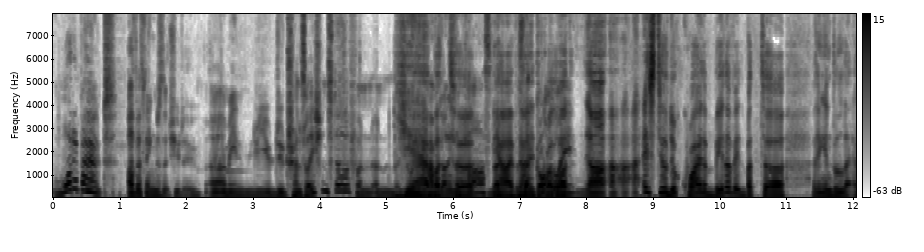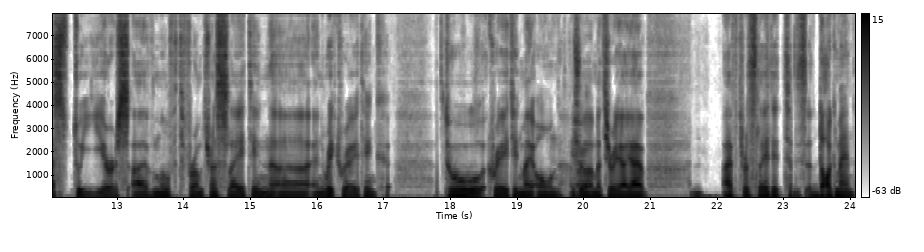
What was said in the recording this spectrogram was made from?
What about other things that you do? Uh, I mean, you do translation stuff, and, and you have but done in the uh, past. That- yeah, I've done that it gone quite away? a lot. Yeah, I, I, I still do quite a bit of it, but uh, I think in the last two years I've moved from translating uh, and recreating to creating my own Sure. uh, material. Yeah. I've, translated this uh, Dogman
